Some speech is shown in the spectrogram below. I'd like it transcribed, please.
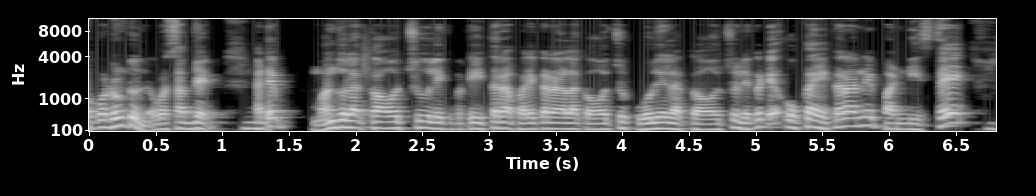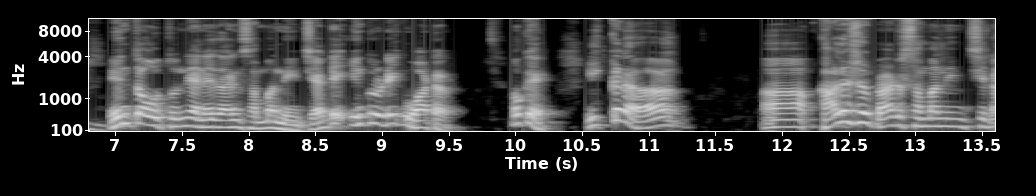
ఒకటి ఉంటుంది ఒక సబ్జెక్ట్ అంటే మందులకు కావచ్చు లేకపోతే ఇతర పరికరాలకు కావచ్చు కూలీలకు కావచ్చు లేకపోతే ఒక ఎకరాన్ని పండిస్తే ఎంత అవుతుంది అనే దానికి సంబంధించి. అంటే ఇంక్లూడింగ్ వాటర్ ఓకే ఇక్కడ కాళేశ్వర ప్రాజెక్ట్ సంబంధించిన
